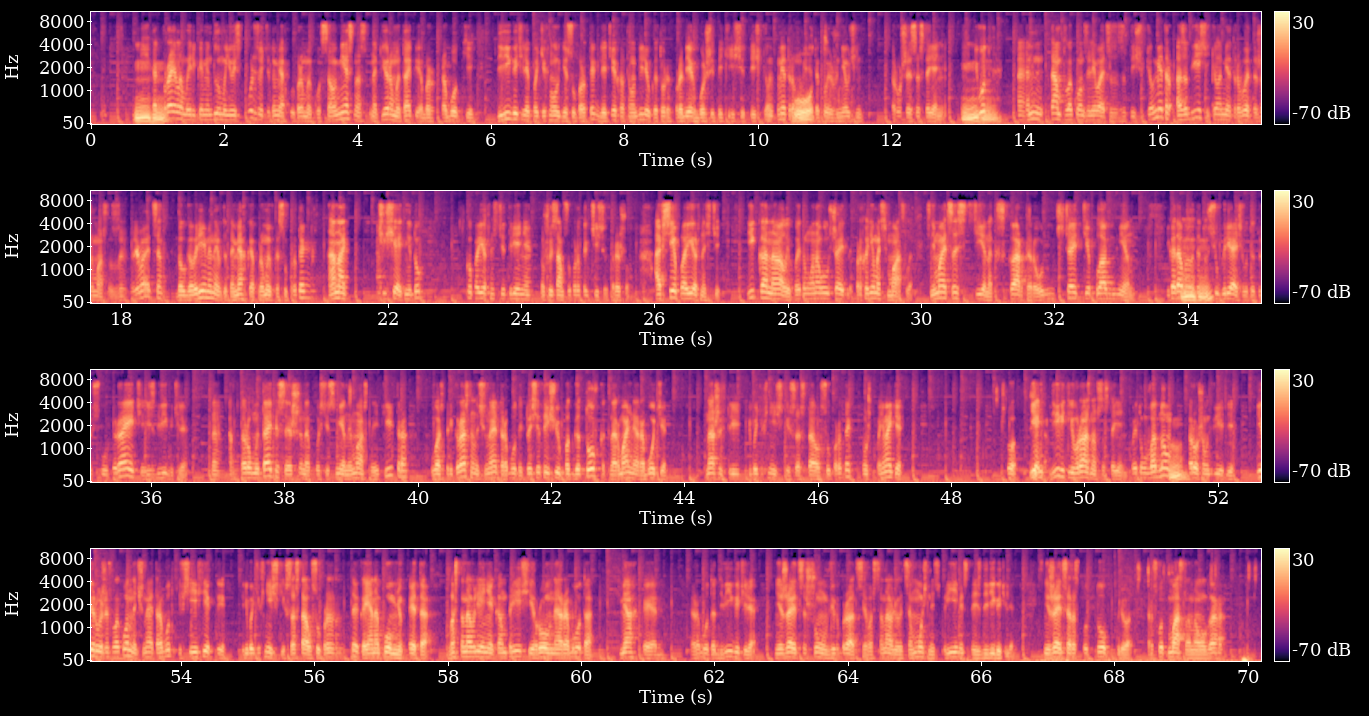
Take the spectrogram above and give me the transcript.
и, как правило, мы рекомендуем ее использовать, эту мягкую промывку, совместно на первом этапе обработки двигателя по технологии Супротек для тех автомобилей, у которых пробег больше 50 тысяч километров, вот. такое уже не очень хорошее состояние. Mm-hmm. И вот там флакон заливается за 1000 километров, а за 200 километров в это же масло заливается долговременная вот эта мягкая промывка Супротек. Она очищает не только только поверхности трения, потому что и сам Супротек чистит хорошо, а все поверхности и каналы, поэтому она улучшает проходимость масла, снимает со стенок, с картера, улучшает теплообмен. И когда вы mm-hmm. вот эту всю грязь, вот эту всю убираете из двигателя, на втором этапе, совершенно после смены масла и фильтра, у вас прекрасно начинает работать. То есть это еще и подготовка к нормальной работе наших триботехнических составов Супротек, потому что, понимаете, что двигатели в разном состоянии. Поэтому в одном mm. хорошем двигателе первый же флакон начинает работать, и все эффекты триботехнических составов Супротека, я напомню, это восстановление компрессии, ровная работа, мягкая работа двигателя, снижается шум, вибрация, восстанавливается мощность, преемистость двигателя, снижается расход топлива, расход масла на угар,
